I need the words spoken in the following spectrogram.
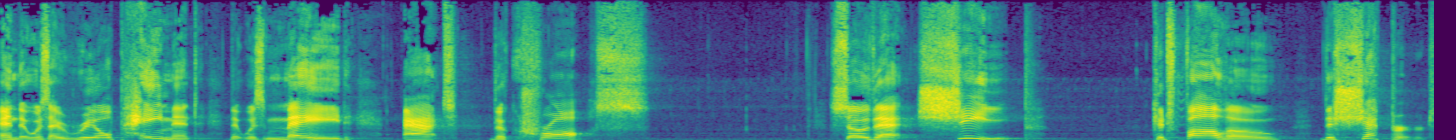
And there was a real payment that was made at the cross so that sheep could follow the shepherd.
